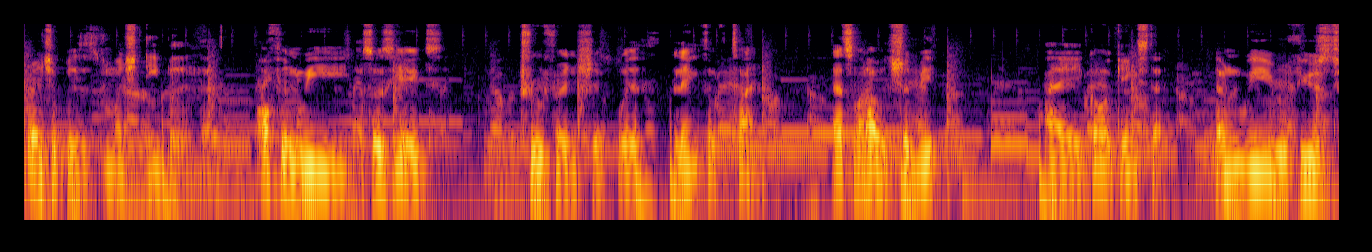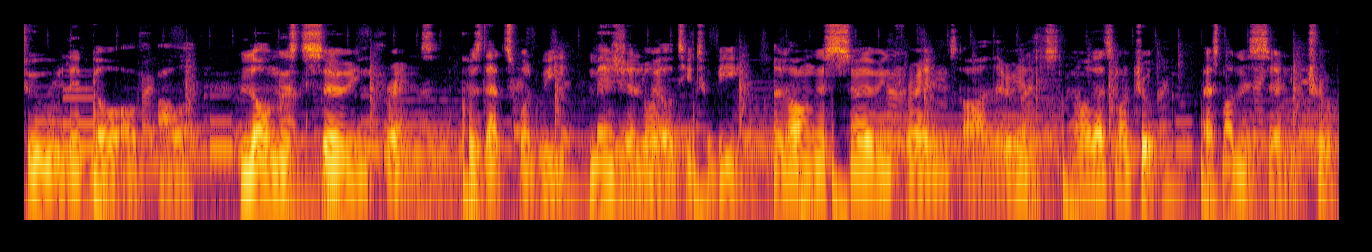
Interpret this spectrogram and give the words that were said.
Friendship is much deeper than that. Often we associate true friendship with length of time. That's not how it should be. I go against that and we refuse to let go of our longest serving friends because that's what we measure loyalty to be. The longest serving friends are the realest. No, that's not true. That's not necessarily true.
